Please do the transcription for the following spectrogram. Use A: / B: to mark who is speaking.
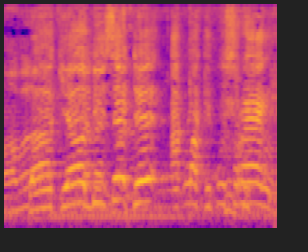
A: Bahagia bisa dek, aku lagi pusreng.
